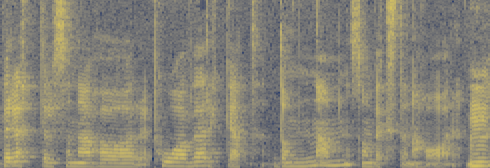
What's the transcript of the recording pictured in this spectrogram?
berättelserna har påverkat de namn som växterna har. Mm.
